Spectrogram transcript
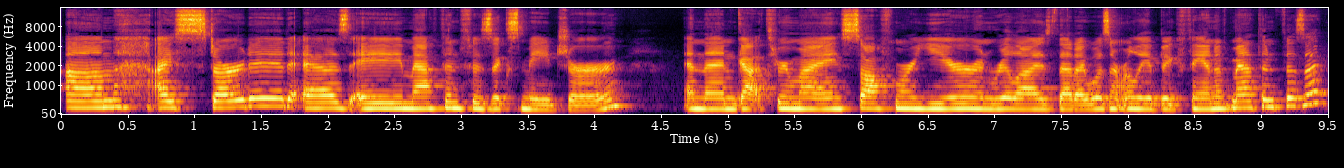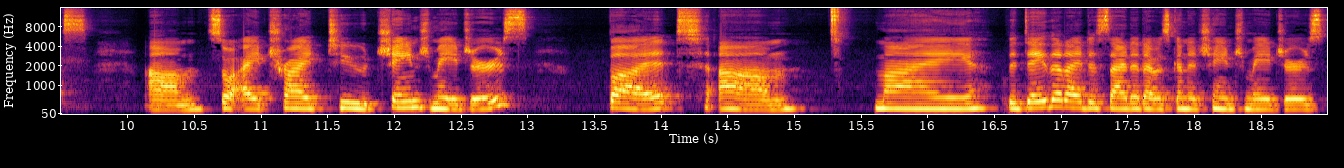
Um, I started as a math and physics major and then got through my sophomore year and realized that I wasn't really a big fan of math and physics. Um, so I tried to change majors, but um, my the day that I decided I was going to change majors,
